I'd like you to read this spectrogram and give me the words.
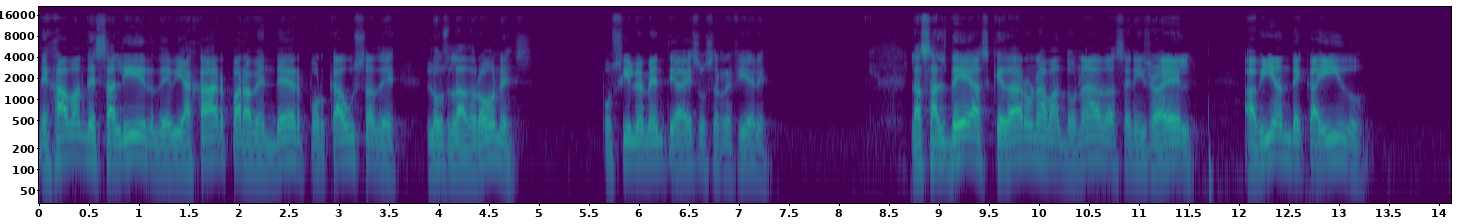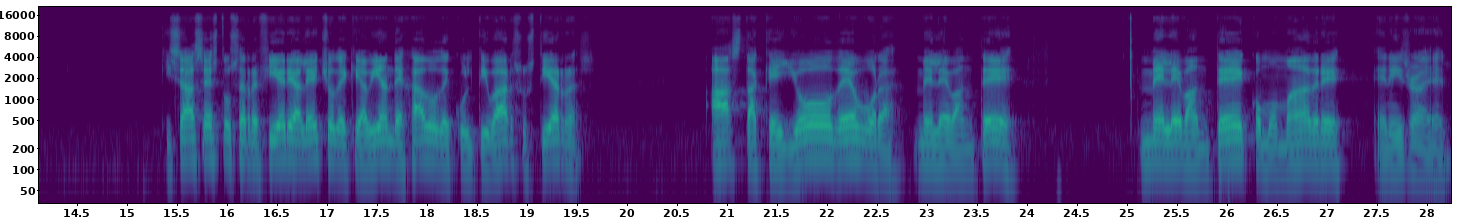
dejaban de salir, de viajar para vender por causa de los ladrones, Posiblemente a eso se refiere. Las aldeas quedaron abandonadas en Israel, habían decaído. Quizás esto se refiere al hecho de que habían dejado de cultivar sus tierras. Hasta que yo, Débora, me levanté, me levanté como madre en Israel.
